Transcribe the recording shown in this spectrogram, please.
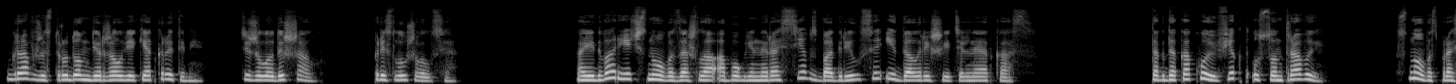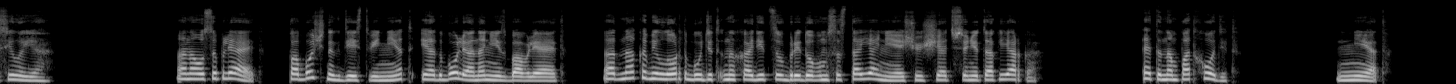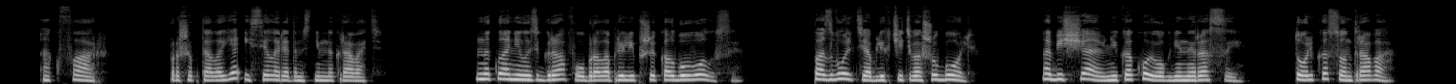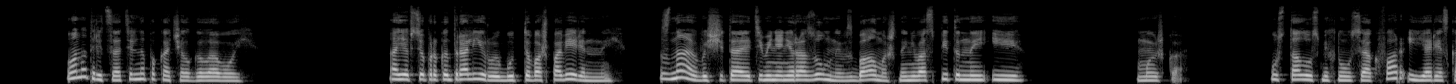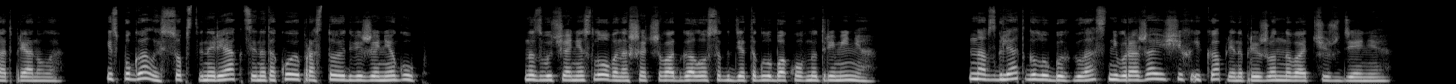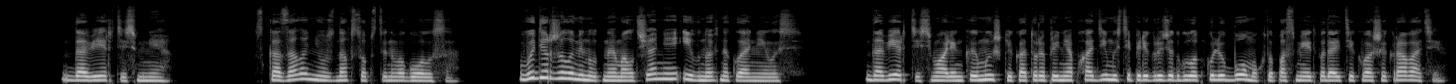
Граф же с трудом держал веки открытыми, тяжело дышал, прислушивался. А едва речь снова зашла об огненной росе, взбодрился и дал решительный отказ. Тогда какой эффект у сон травы? Снова спросила я. Она усыпляет. Побочных действий нет, и от боли она не избавляет. Однако милорд будет находиться в бредовом состоянии и ощущать все не так ярко. Это нам подходит. Нет. Акфар, прошептала я и села рядом с ним на кровать. Наклонилась к графу, убрала прилипшие к колбу волосы. Позвольте облегчить вашу боль. Обещаю, никакой огненной росы. Только сон трава. Он отрицательно покачал головой. А я все проконтролирую, будто ваш поверенный. Знаю, вы считаете меня неразумной, взбалмошной, невоспитанной и... Мышка. Устало усмехнулся Акфар, и я резко отпрянула. Испугалась собственной реакции на такое простое движение губ. На звучание слова, нашедшего отголосок где-то глубоко внутри меня. На взгляд голубых глаз, не выражающих и капли напряженного отчуждения. «Доверьтесь мне», — сказала, не узнав собственного голоса. Выдержала минутное молчание и вновь наклонилась. «Доверьтесь маленькой мышке, которая при необходимости перегрызет глотку любому, кто посмеет подойти к вашей кровати».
